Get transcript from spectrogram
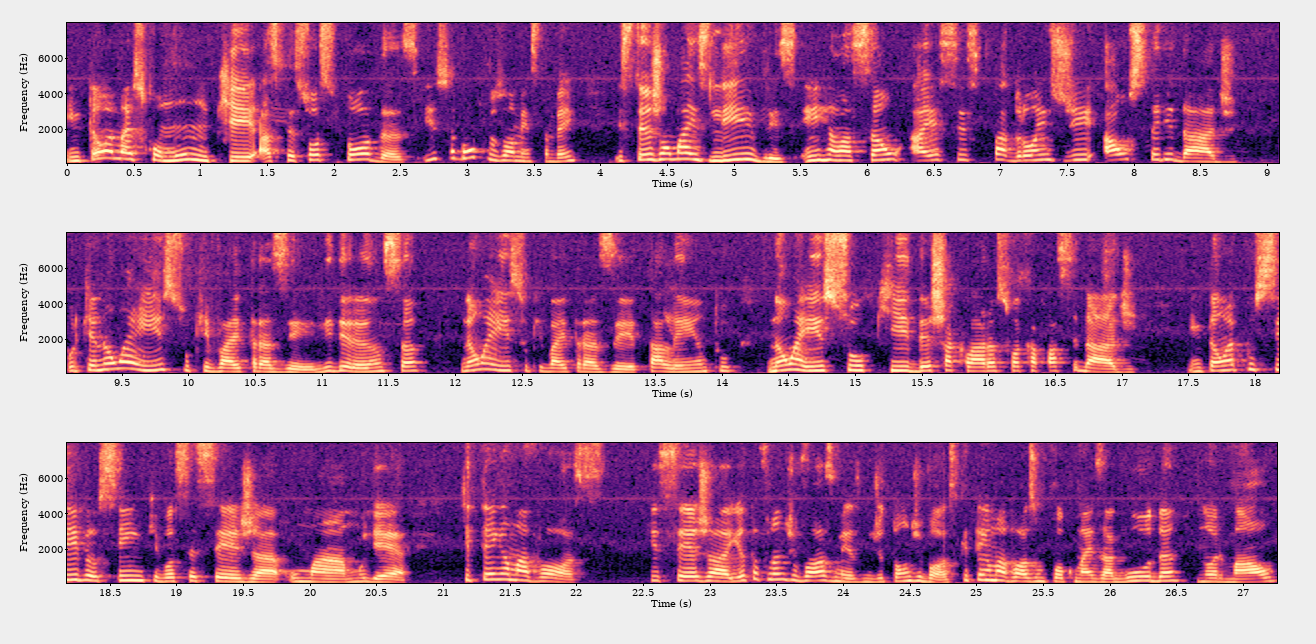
Então é mais comum que as pessoas todas, isso é bom para os homens também, estejam mais livres em relação a esses padrões de austeridade, porque não é isso que vai trazer liderança, não é isso que vai trazer talento, não é isso que deixa clara a sua capacidade. Então é possível sim que você seja uma mulher que tenha uma voz que seja, e eu estou falando de voz mesmo, de tom de voz, que tenha uma voz um pouco mais aguda, normal,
